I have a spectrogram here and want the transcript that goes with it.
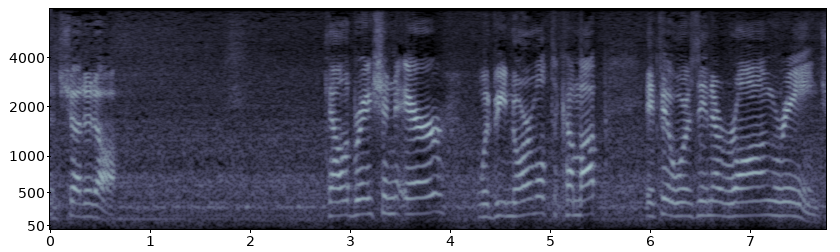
and shut it off. Calibration error would be normal to come up if it was in a wrong range.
